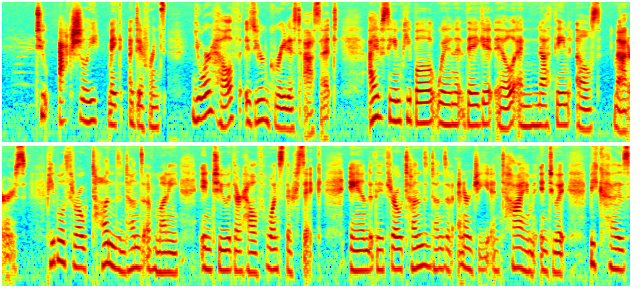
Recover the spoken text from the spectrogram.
to actually make a difference. Your health is your greatest asset. I have seen people when they get ill and nothing else matters. People throw tons and tons of money into their health once they're sick, and they throw tons and tons of energy and time into it because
